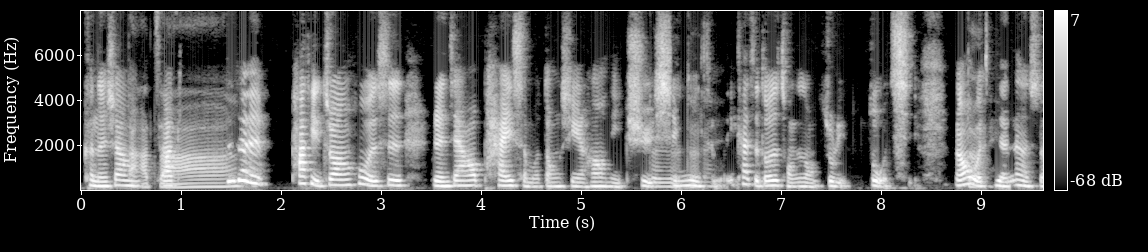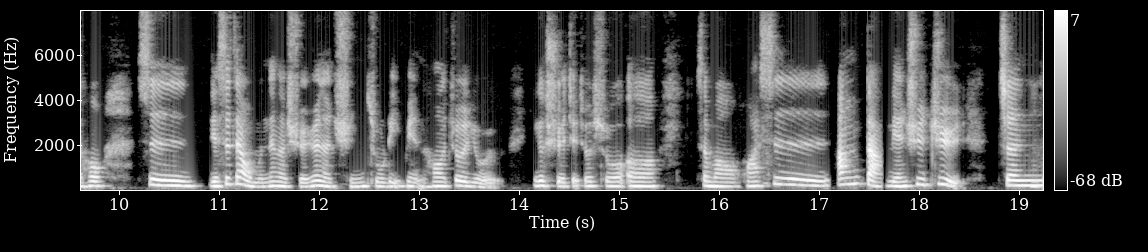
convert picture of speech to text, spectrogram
可能像打杂，对对，party 装或者是人家要拍什么东西，然后你去新密什么，一开始都是从这种助理做起。然后我记得那个时候是也是在我们那个学院的群组里面，然后就有一个学姐就说，呃，什么华视安档连续剧。真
